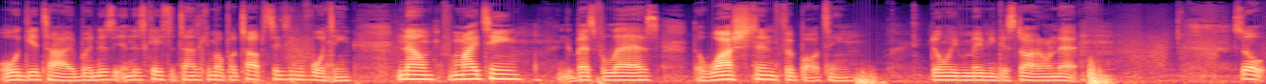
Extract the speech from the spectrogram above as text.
or get tied. But in this in this case, the Titans came up on top, 16 to 14. Now for my team, the best for last, the Washington football team. Don't even make me get started on that. So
